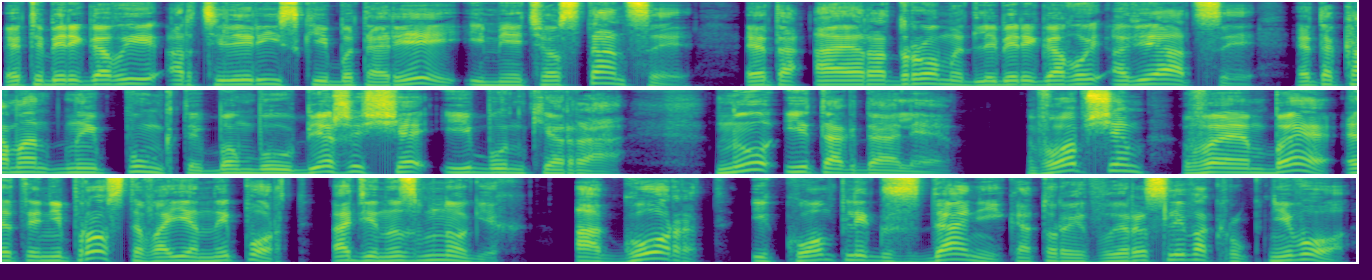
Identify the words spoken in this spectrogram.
Это береговые артиллерийские батареи и метеостанции. Это аэродромы для береговой авиации. Это командные пункты, бомбоубежища и бункера. Ну и так далее. В общем, ВМБ — это не просто военный порт, один из многих а город и комплекс зданий, которые выросли вокруг него.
